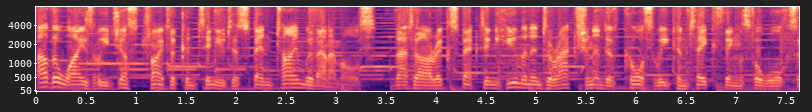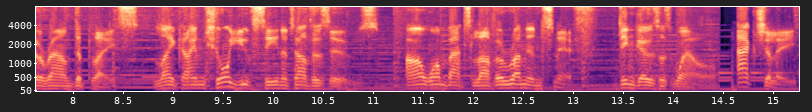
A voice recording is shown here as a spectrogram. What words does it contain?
Otherwise we just try to continue to spend time with animals that are expecting human interaction and of course we can take things for walks around the place, like I'm sure you've seen at other zoos. Our wombats love a run and sniff, dingoes as well. Actually,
